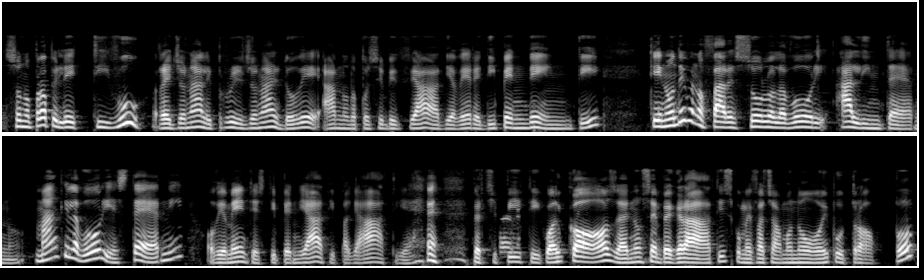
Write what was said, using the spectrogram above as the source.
sono proprio le TV regionali, pluriregionali, dove hanno la possibilità di avere dipendenti che non devono fare solo lavori all'interno, ma anche lavori esterni, ovviamente stipendiati, pagati, eh, percepiti qualcosa, e non sempre gratis come facciamo noi purtroppo.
